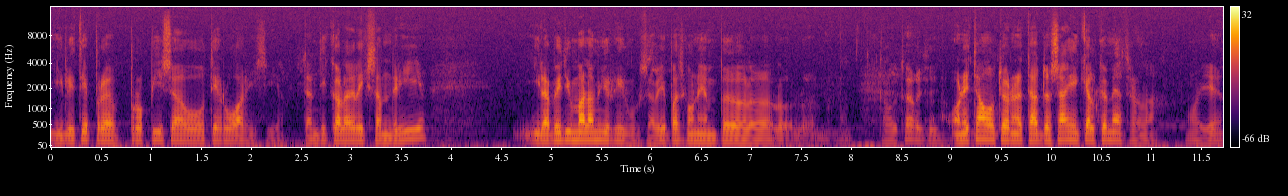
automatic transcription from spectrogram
il était pr- propice au terroir ici. hein. Tandis qu'à l'Alexandrie, il avait du mal à mûrir, vous savez, parce qu'on est un peu... le- le- le- T'es en hauteur ici. on était en hauteur, on était à 200 et quelques mètres là, vous voyez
